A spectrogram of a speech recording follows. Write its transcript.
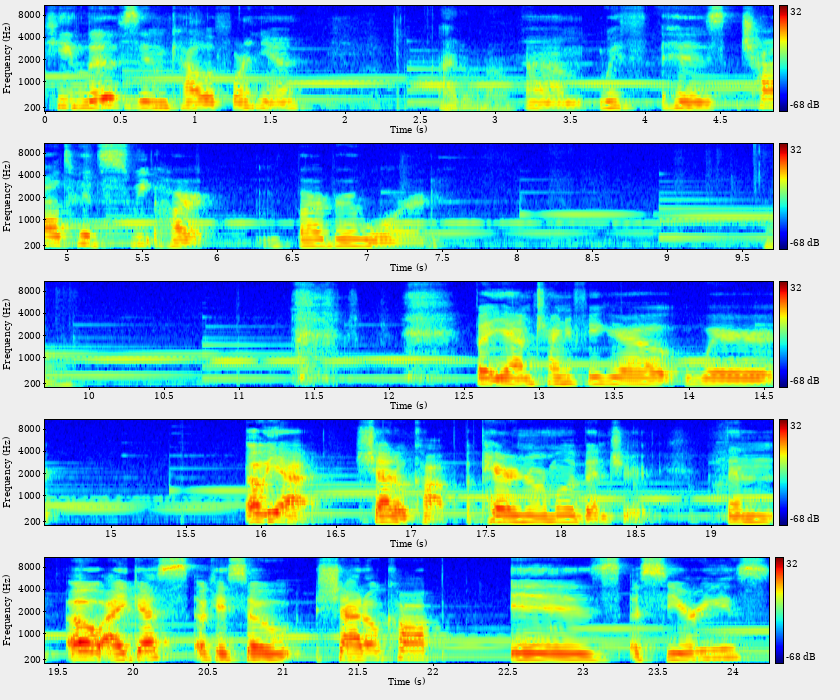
he lives in California I don't know. um, with his childhood sweetheart, Barbara Ward. Aw. But yeah, I'm trying to figure out where. Oh yeah, Shadow Cop, a paranormal adventure. Then oh, I guess okay. So Shadow Cop is a series?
